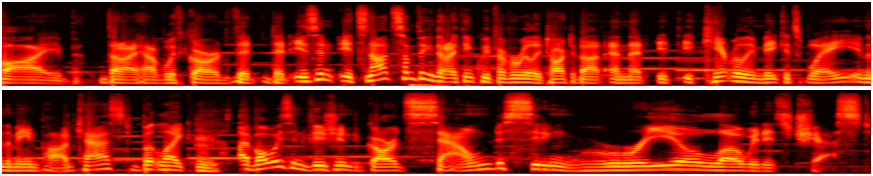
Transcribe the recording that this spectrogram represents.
vibe that I have with Guard that that isn't it's not something that I think we've ever really talked about and that it, it can't really make its way into the main podcast. But like Mm. I've always envisioned Guard's sound sitting real low in his chest,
